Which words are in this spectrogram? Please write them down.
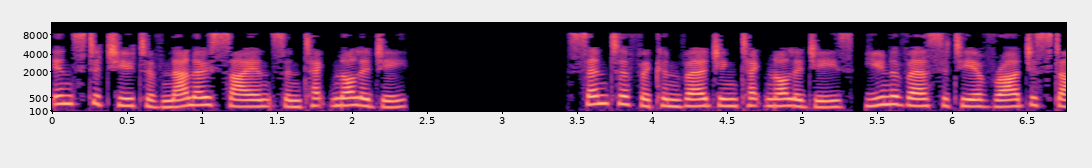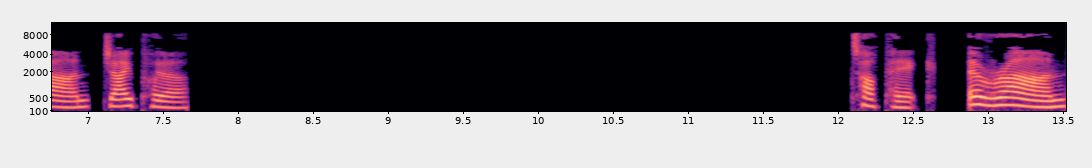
Institute of Nanoscience and Technology Center for Converging Technologies, University of Rajasthan, Jaipur. Iran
